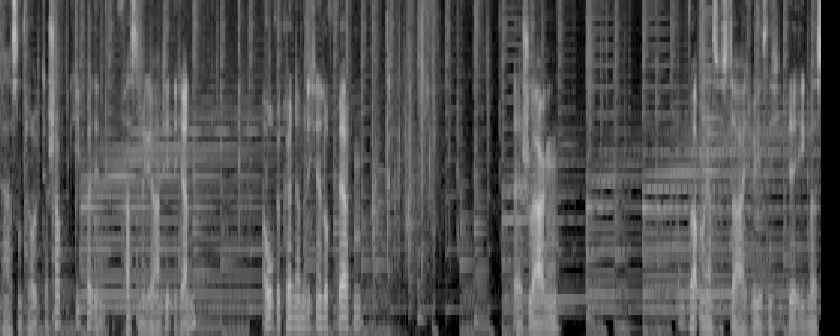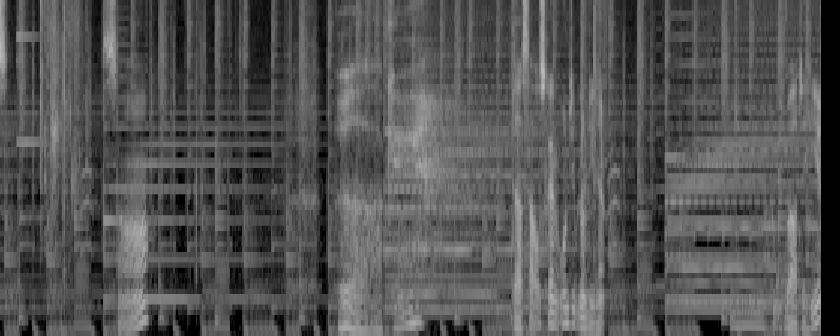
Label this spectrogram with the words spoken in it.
Da ist ein verrückter Shopkeeper, den fassen wir garantiert nicht an. Oh, wir können damit nicht in der Luft werfen. Äh, schlagen. Warte mal ganz kurz da, ich will jetzt nicht wieder irgendwas. So. Okay. Da ist der Ausgang und die Blondine. Hm, warte hier.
